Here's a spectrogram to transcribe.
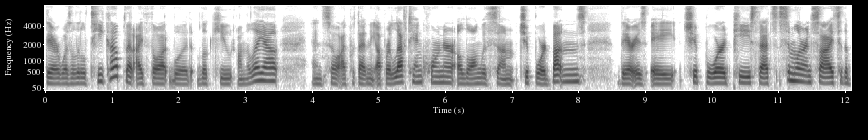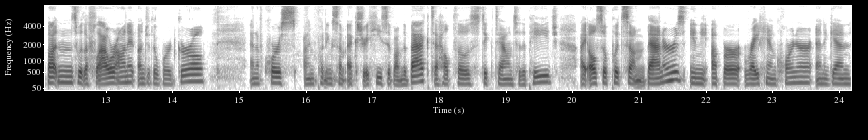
There was a little teacup that I thought would look cute on the layout, and so I put that in the upper left-hand corner along with some chipboard buttons. There is a chipboard piece that's similar in size to the buttons with a flower on it under the word girl. And of course, I'm putting some extra adhesive on the back to help those stick down to the page. I also put some banners in the upper right hand corner. And again,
